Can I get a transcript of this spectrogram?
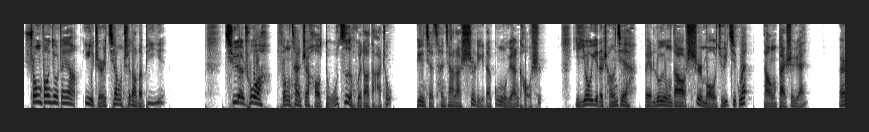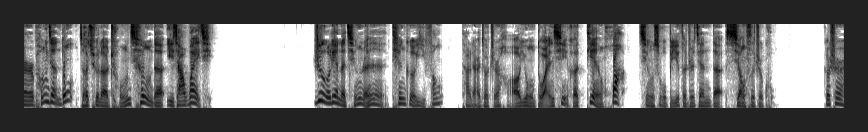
双方就这样一直僵持到了毕业。七月初啊，冯灿只好独自回到达州，并且参加了市里的公务员考试，以优异的成绩被录用到市某局机关当办事员。而彭建东则去了重庆的一家外企。热恋的情人天各一方。他俩就只好用短信和电话倾诉彼此之间的相思之苦。可是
